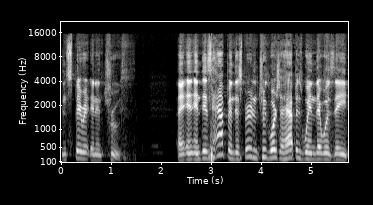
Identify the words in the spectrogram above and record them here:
in spirit and in truth. And, and, and, this happened, the spirit and truth worship happens when there was a,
